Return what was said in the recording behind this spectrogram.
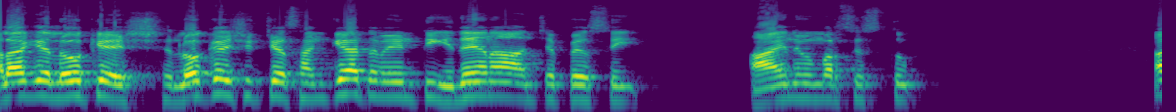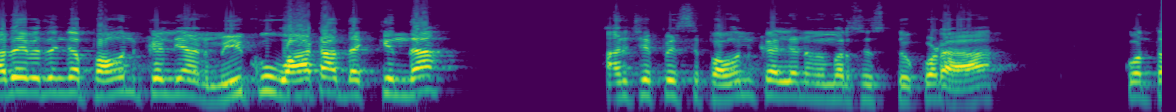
అలాగే లోకేష్ లోకేష్ ఇచ్చే సంకేతం ఏంటి? ఇదేనా అని చెప్పేసి ఆయన విమర్శిస్తూ. అదేవిధంగా పవన్ కళ్యాణ్ మీకు వాటా దక్కిందా? అని చెప్పేసి పవన్ కళ్యాణ్ విమర్శిస్తూ కూడా కొంత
